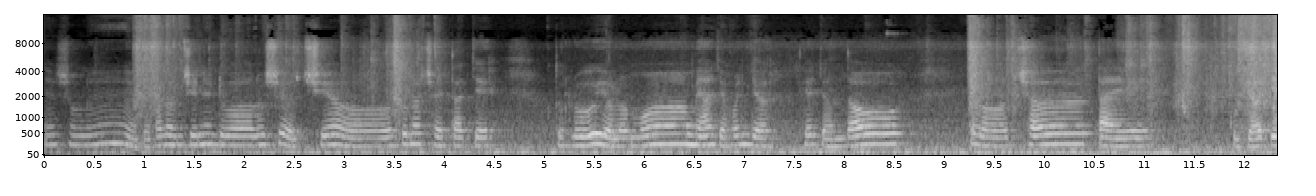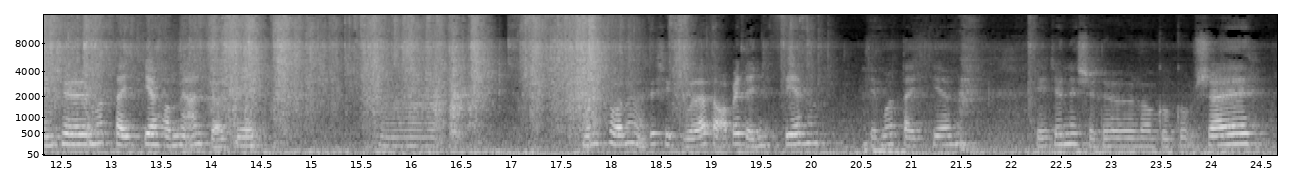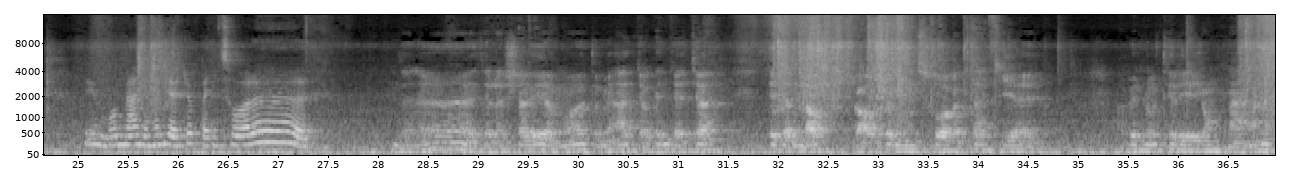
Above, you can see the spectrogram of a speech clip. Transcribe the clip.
nên xong nữa để các lần trên nên đua lúc sửa chia tôi nó chạy ta chơi tôi lưỡi giờ là mua mẹ giờ hơn giờ thế chọn đâu. Cái là chơi tay của chợ trên chơi mất tay chia hôm mẹ ăn chợ chơi muốn thôi nó cái gì vừa đã tỏ bé định tiền thì mất tay chia thì cho nên sẽ được là của cụ xe. Muốn mẹ giờ hơn giờ cho bệnh xua đó. Mới tụi mình ăn cho cái chạy chơi Thì trận đó cậu cho mình xua gặp ta chia Ở bên núi thì đi trong nà nó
